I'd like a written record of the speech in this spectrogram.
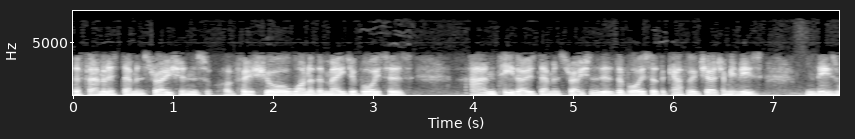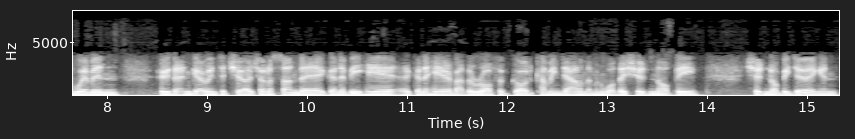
the feminist demonstrations, for sure, one of the major voices anti those demonstrations is the voice of the Catholic Church. I mean, these these women who then go into church on a Sunday are going to be here, are going to hear about the wrath of God coming down on them and what they should not be should not be doing. And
